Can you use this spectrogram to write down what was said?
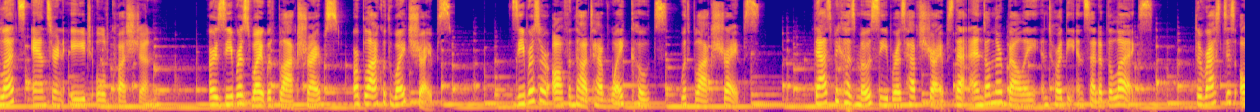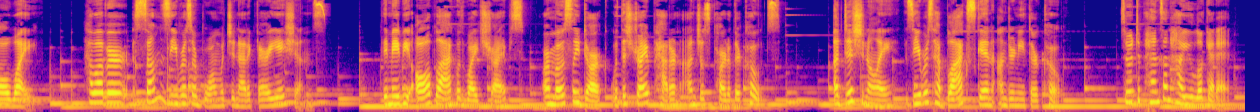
Let's answer an age old question Are zebras white with black stripes or black with white stripes? Zebras are often thought to have white coats with black stripes. That's because most zebras have stripes that end on their belly and toward the inside of the legs. The rest is all white. However, some zebras are born with genetic variations. They may be all black with white stripes, or mostly dark with a stripe pattern on just part of their coats. Additionally, zebras have black skin underneath their coat. So it depends on how you look at it.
